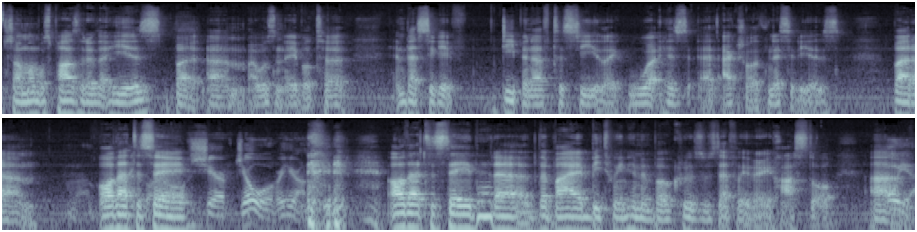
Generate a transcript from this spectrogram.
So I'm almost positive that he is, but um, I wasn't able to investigate deep enough to see like what his actual ethnicity is. But um, all that Like, to say, Sheriff Joe over here on the all that to say that uh, the vibe between him and Bo Cruz was definitely very hostile. Um, Oh, yeah.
